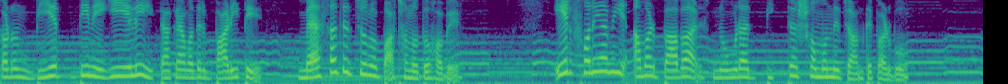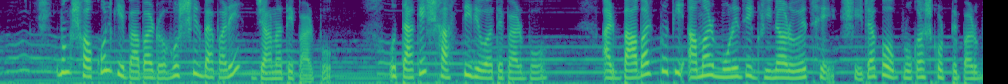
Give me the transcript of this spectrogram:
কারণ বিয়ের দিন এগিয়ে এলেই তাকে আমাদের বাড়িতে ম্যাসাজের জন্য পাঠানো তো হবে। এর ফলে আমি আমার বাবার নোংরা দিকটার সম্বন্ধে জানতে পারব এবং সকলকে বাবার রহস্যের ব্যাপারে জানাতে পারব ও তাকে শাস্তি দেওয়াতে পারব। আর বাবার প্রতি আমার মনে যে ঘৃণা রয়েছে, সেটাকেও প্রকাশ করতে পারব।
